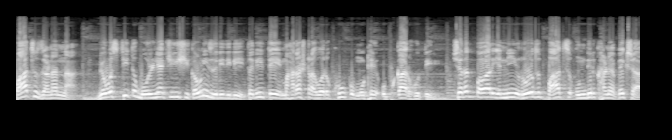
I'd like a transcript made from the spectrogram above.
पाच जणांना व्यवस्थित बोलण्याची शिकवणी जरी दिली तरी ते महाराष्ट्रावर खूप मोठे उपकार होतील. शरद पवार यांनी रोज पाच उंदीर खाण्यापेक्षा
